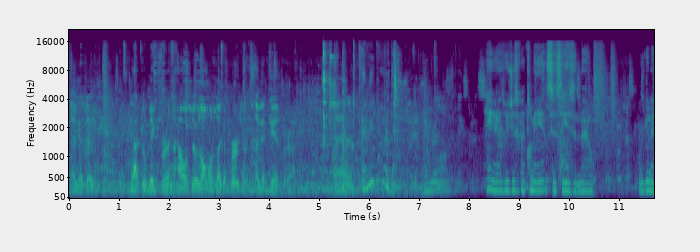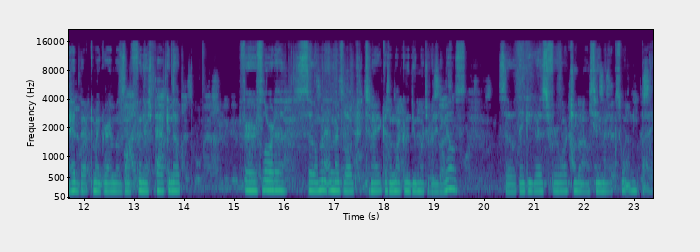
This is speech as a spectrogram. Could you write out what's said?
like I said, got too big for in the house. It was almost like a person, like a kid for us. Uh, I remember that. Hey guys, we just got to my Aunt Sissy's and now we're gonna head back to my grandma's and finish packing up for Florida. So I'm gonna end my vlog tonight because I'm not gonna do much of anything else. So thank you guys for watching and I'll see you in my next one. Bye.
